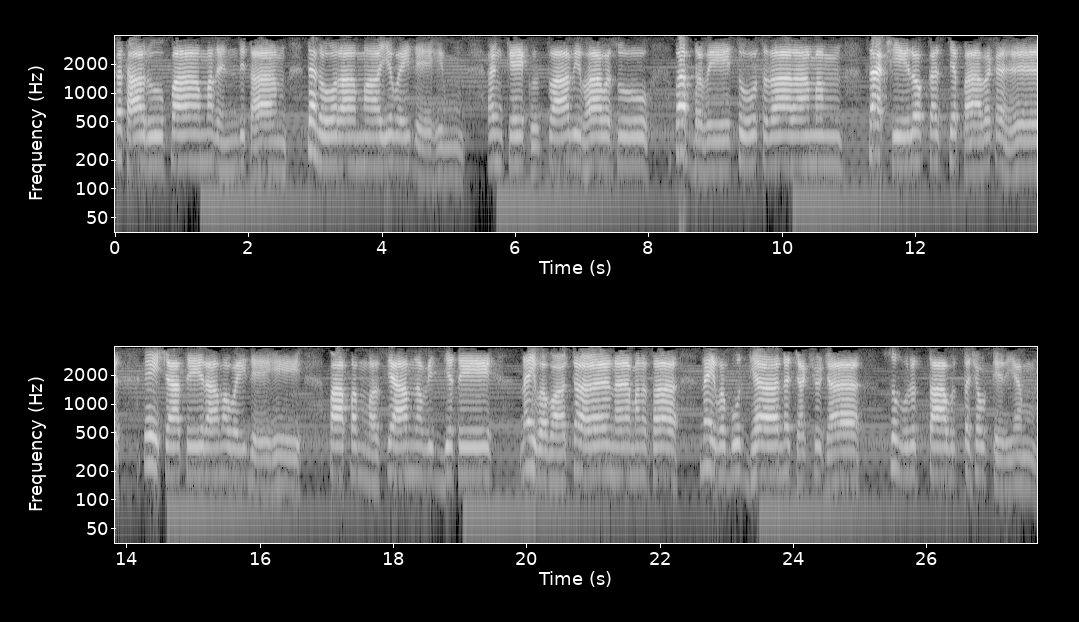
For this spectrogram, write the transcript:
तथा रूपामरिन्दिताम् तदो रामाय वैदेहीम् अङ्के कृत्वा विभावसु वब्रवीतु तदा रामम् साक्षी लोकस्य पावकः एषा ते राम वैदेही पापम् अस्याम् न विद्यते नैव वाचा न मनसा नैव बुद्ध्या न चक्षुषा सुवृत्तावृत्तशौटेर्यम्।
